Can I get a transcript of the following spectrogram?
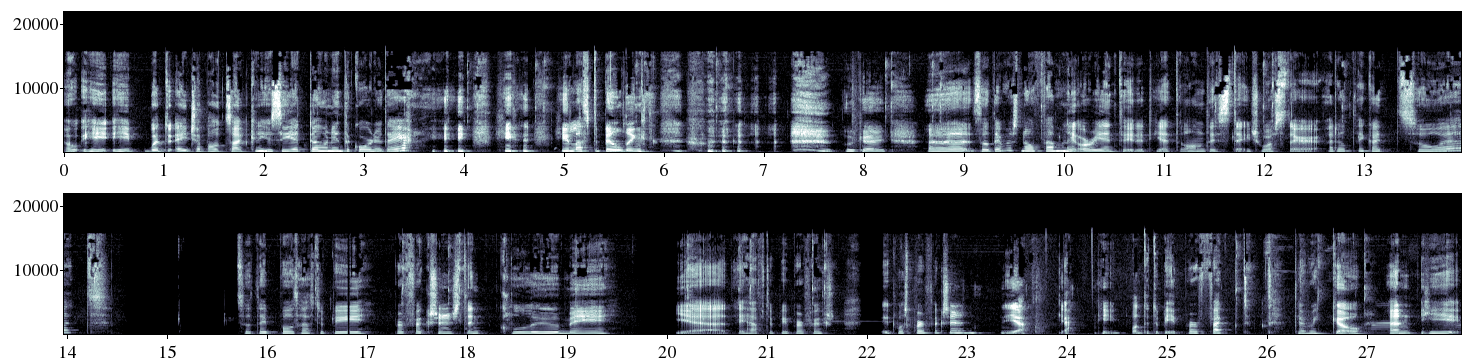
Oh, he, he went to age up outside. Can you see it down in the corner there? he, he left the building. okay. Uh, so there was no family orientated yet on this stage, was there? I don't think I saw it. So they both have to be perfectionist and gloomy. Yeah, they have to be perfection. It was perfection. Yeah, yeah. He wanted to be perfect. There we go. And he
